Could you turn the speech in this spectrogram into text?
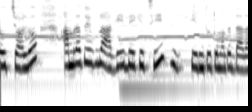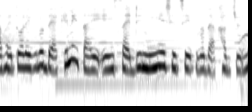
তো চলো, আমরা তো এগুলো আগেই দেখেছি, কিন্তু তোমাদের দাদাভাই তো আর এগুলো দেখেনি, তাই এই সাইডে নিয়ে এসেছি এগুলো দেখার জন্য।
